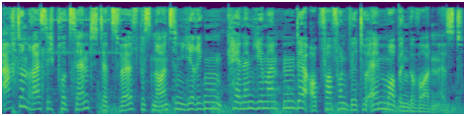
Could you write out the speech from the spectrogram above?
38 Prozent der 12- bis 19-Jährigen kennen jemanden, der Opfer von virtuellem Mobbing geworden ist.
